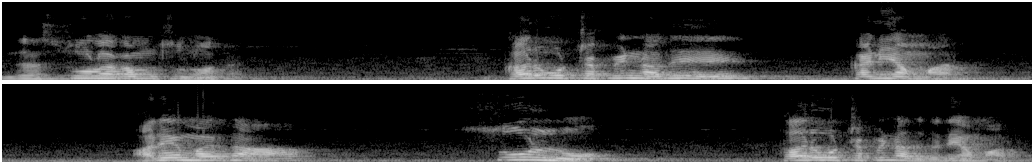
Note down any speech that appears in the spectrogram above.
இந்த சூலகம்னு சொல்லுவாங்க. கருவுற்ற பின் அது கனியாக மாறும். அதே மாதிரி தான் சூழ்நோம் கருவுற்ற பின் அது விதையாக மாறும்.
